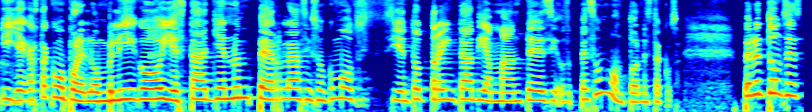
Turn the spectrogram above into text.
y llega hasta como por el ombligo y está lleno en perlas y son como 130 diamantes. Y, pesa un montón esta cosa. Pero entonces,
